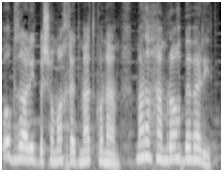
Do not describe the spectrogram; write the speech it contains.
بگذارید به شما خدمت کنم. مرا همراه ببرید.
